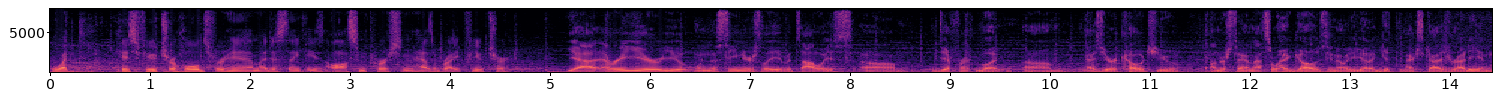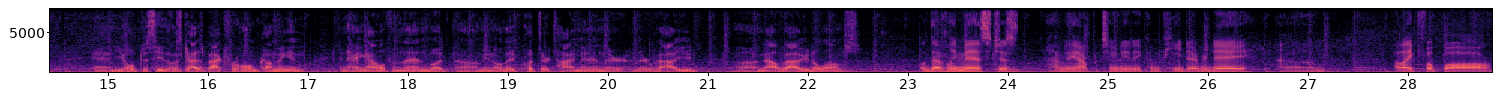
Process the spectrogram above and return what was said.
what his future holds for him. I just think he's an awesome person and has a bright future. Yeah, every year you, when the seniors leave, it's always um, different, but um, as you're a coach, you understand that's the way it goes. You know, you got to get the next guys ready and, and you hope to see those guys back for homecoming and, and hang out with them then. But um, you know, they put their time in, and they're they're valued uh, now valued alums. I'll definitely miss just having the opportunity to compete every day. Um, I like football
